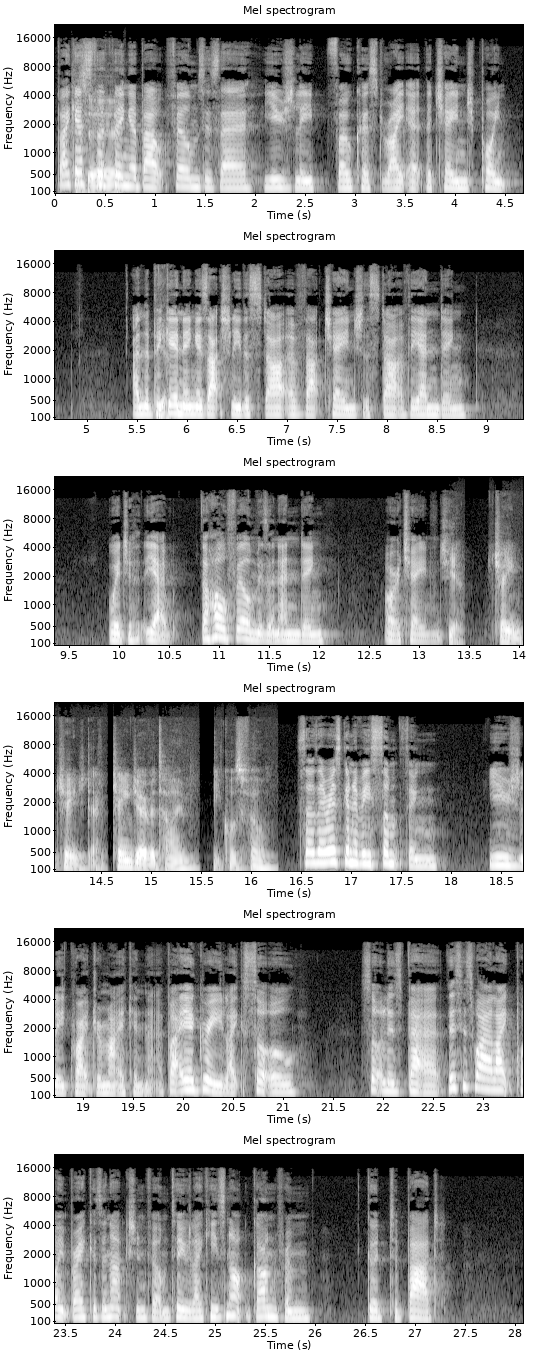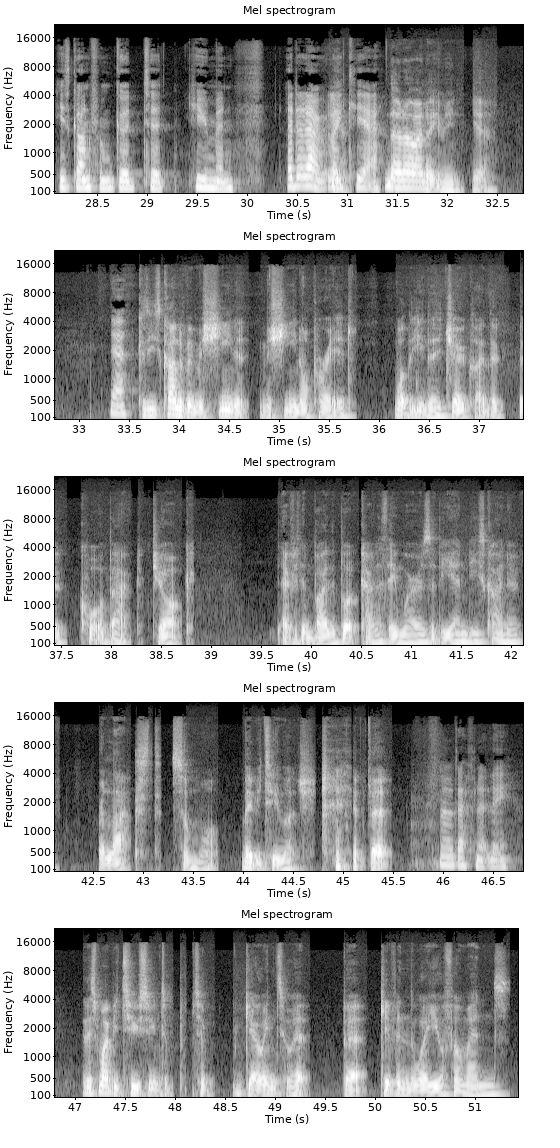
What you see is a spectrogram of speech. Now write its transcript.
But I guess There's the a- thing about films is they're usually focused right at the change. And the Yeah. beginning is actually the start of that change, the start of the ending. Which, yeah, the whole film is an ending or a change. yeah change change change over time equals film. So there is going to be something usually quite dramatic in there. But I agree, like subtle, subtle is better. This is why I like Point Break as an action film too. Like he's not gone from good to bad. He's gone from good to human. I don't know. Like yeah, No, no, I know what you mean. Yeah. yeah. because he's kind of a machine machine operated. Well, you know, the joke like the the quarterback jock, everything by the book kind of thing. Whereas at the end, he's kind of relaxed somewhat, maybe too much. but No, definitely. this might be too soon to to go into it. But given the way your film ends,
